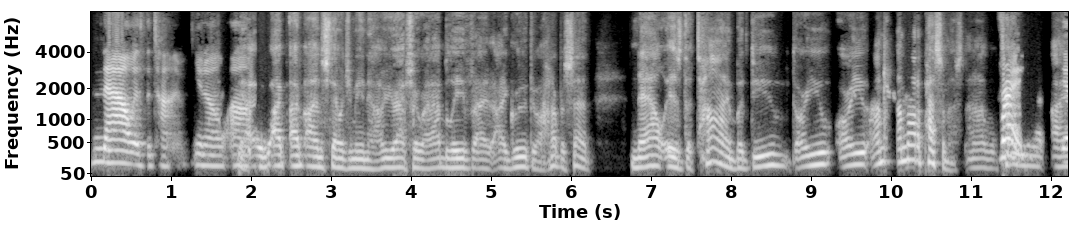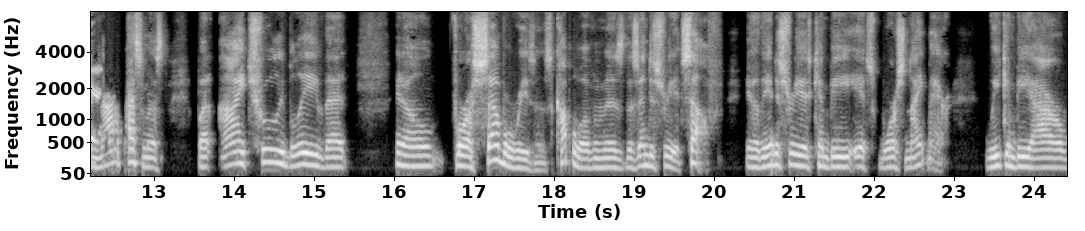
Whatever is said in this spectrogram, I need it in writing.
now is the time you know um, Yeah, I, I, I understand what you mean now. You're absolutely right. I believe I, I agree with you 100. percent Now is the time, but do you are you are you? I'm I'm not a pessimist, and I will tell Right. you that I Yeah. am not a pessimist, but I truly believe that you know for several reasons. A couple of them is this industry itself. You know, the industry is can be its worst nightmare. We can be our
